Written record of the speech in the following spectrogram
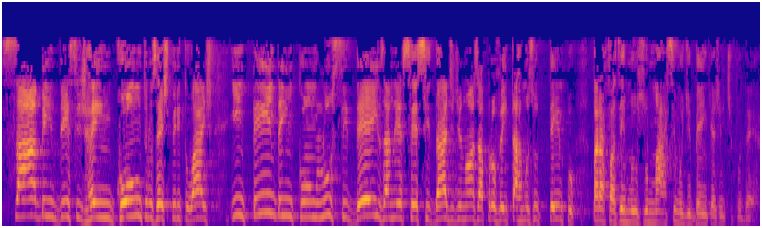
sabem desses reencontros espirituais, entendem com lucidez a necessidade de nós aproveitarmos o tempo para fazermos o máximo de bem que a gente puder.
